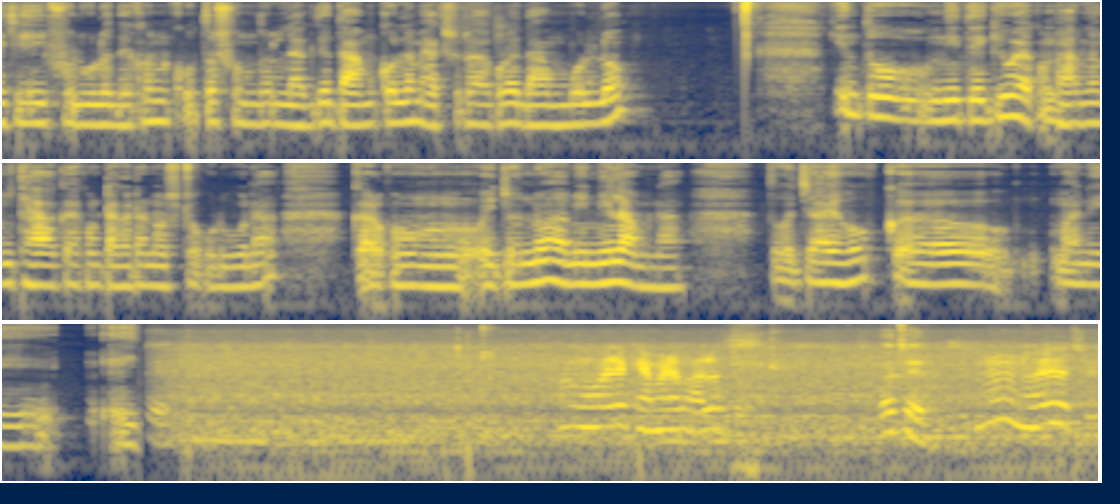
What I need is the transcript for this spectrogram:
এই যে এই ফুলগুলো দেখুন, কত সুন্দর লাগছে। দাম করলাম একশো টাকা করে দাম বলল। কিন্তু নিতে গিয়েও এখন ভাবলাম থাক এখন টাকাটা নষ্ট করব না। কারণ ওই জন্য আমি নিলাম না। তো যাই হোক মানে এই আমার মোবাইলে ক্যামেরা ভালো তো। হয়েছে? হুম হয়ে গেছে।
